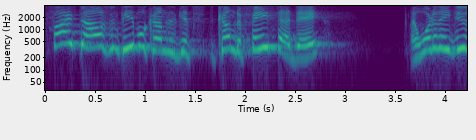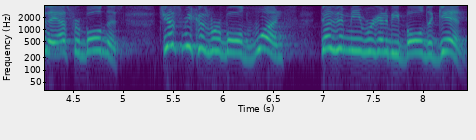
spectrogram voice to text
5,000 people come to, get, come to faith that day. And what do they do? They ask for boldness. Just because we're bold once doesn't mean we're going to be bold again.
